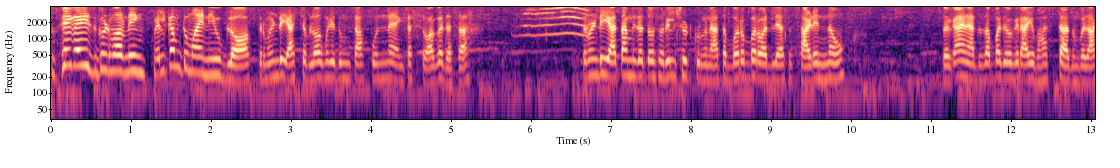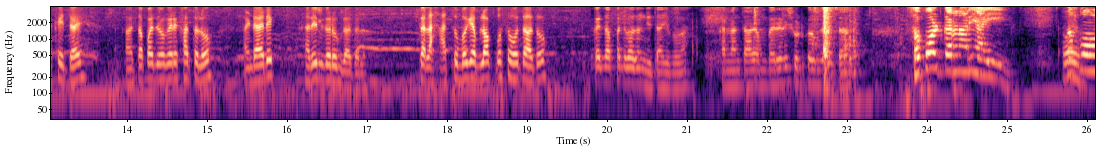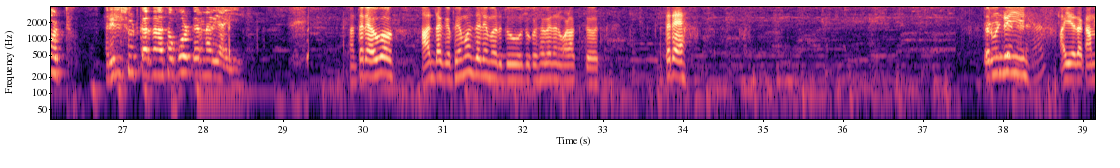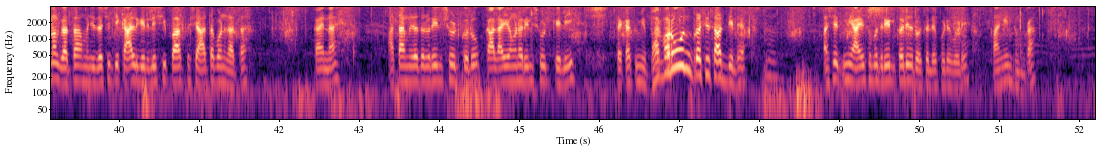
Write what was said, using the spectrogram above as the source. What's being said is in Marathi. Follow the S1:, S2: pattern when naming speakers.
S1: So hey guys good morning welcome to my new blog तर म्हणजे आजच्या ब्लॉगमध्ये तुमचा पुन्हा एकदा स्वागत असा. तर म्हणजे आता मी जातो असं रील शूट करून. आता बरोबर वाजले असं साडे नऊ तर काय नाही आता चपाती वगैरे आई भाजता तुमका दाखवत आहे चपाती वगैरे खातलो आणि डायरेक्ट रील करूक जातलो. चला आजचं बघूया ब्लॉग कसं होता तो काय चपाती भाजून देता आई बघा कारण आता आमका रील शूट करून जायचं. सपोर्ट करणारी आई. सपोर्ट रील शूट करताना सपोर्ट करणारी आई. आता रे बघ आज दाखव फेमस झाले मर तू तुका सगळेजण ओळखतात. तर. रे तर म्हणजे आई आता कामाक जाता म्हणजे जशी ती काल गेलेली शिपाक तशी आता पण जाता. काय नाही आता आम्ही जातो रील शूट करू. काल आई म्हणून रील शूट केली त्या काय तुम्ही भरभरून प्रतिसाद दिले असेच मी आईसोबत रील करीत राहतले पुढे पुढे. सांगेन तुमका.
